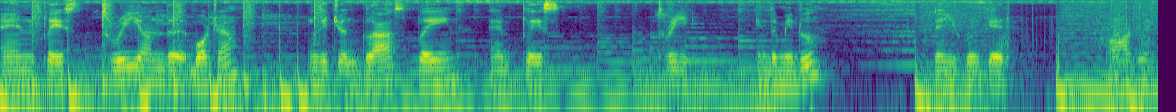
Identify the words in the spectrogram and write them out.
and place three on the bottom. And get your glass plane and place three in the middle. Then you will get hardened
